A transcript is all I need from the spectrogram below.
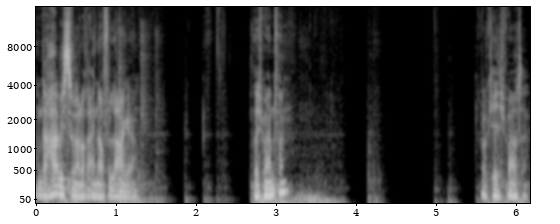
Und da habe ich sogar noch einen auf Lager. Soll ich mal anfangen? Okay, ich warte.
